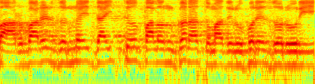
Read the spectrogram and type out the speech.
বারবারের জন্য এই দায়িত্ব পালন করা তোমাদের উপরে জরুরি।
